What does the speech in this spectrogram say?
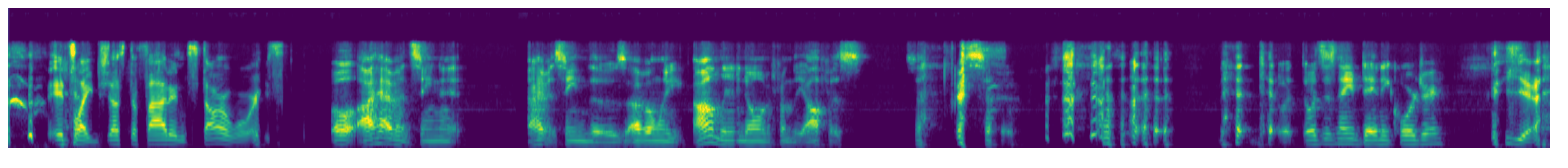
it's like Justified in Star Wars. well, I haven't seen it. I haven't seen those. I've only I only know him from The Office. So, so. what's his name? Danny Cordray. yeah,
